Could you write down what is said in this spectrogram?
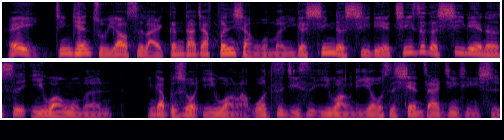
嘿，今天主要是来跟大家分享我们一个新的系列。其实这个系列呢，是以往我们应该不是说以往了，我自己是以往，理由是现在进行式。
